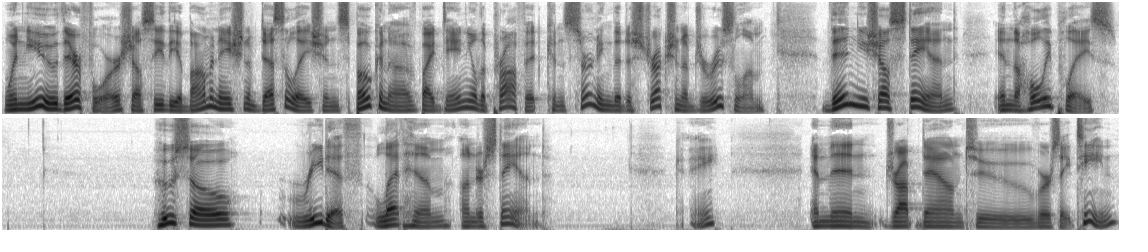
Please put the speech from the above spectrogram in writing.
When you, therefore, shall see the abomination of desolation spoken of by Daniel the prophet concerning the destruction of Jerusalem, then you shall stand in the holy place. Whoso readeth, let him understand. Okay. And then drop down to verse 18.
